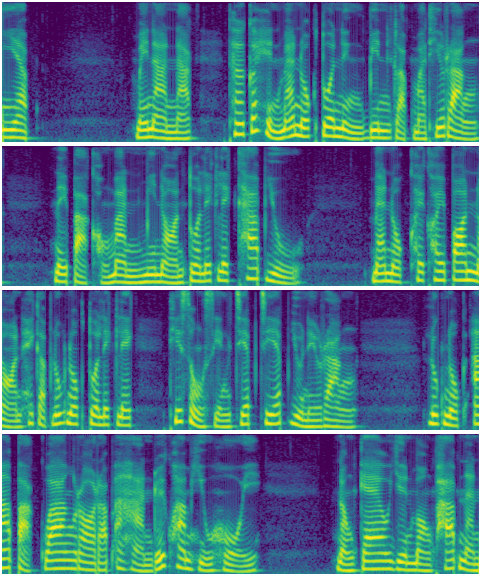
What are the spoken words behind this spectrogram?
งียบๆ ไม่นานนักเธอก็เห็นแม่นกตัวหนึ่งบินกลับมาที่รัง ในปากของมันมีหนอนตัวเล็กๆ คาบอยู่ แม่นกค่อยๆ ป้อนหนอนให้กับลูกนกตัวเล็กๆ ที่ส่งเสียงเจี๊ยบๆอยู่ในรัง ลูกนกอ้าปากกว้างรอรับอาหารด้วยความหิวโหย น้องแก้วยืนมองภาพนั้น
